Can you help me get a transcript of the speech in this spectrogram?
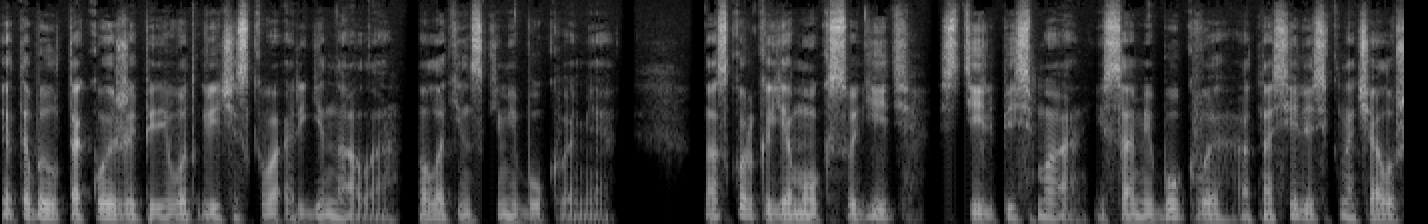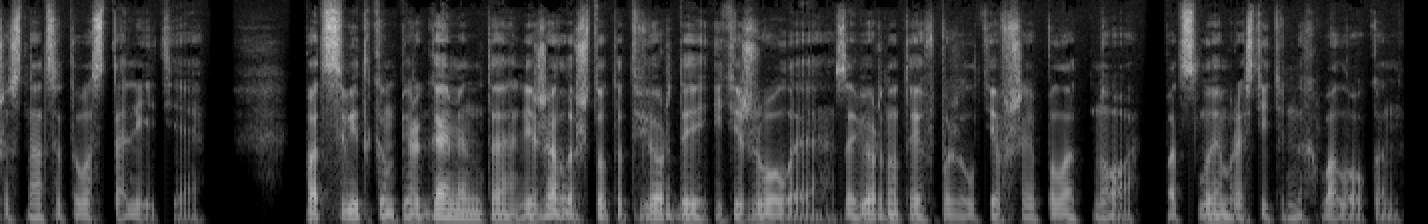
Это был такой же перевод греческого оригинала, но латинскими буквами. Насколько я мог судить, стиль письма и сами буквы относились к началу XVI столетия. Под свитком пергамента лежало что-то твердое и тяжелое, завернутое в пожелтевшее полотно под слоем растительных волокон.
